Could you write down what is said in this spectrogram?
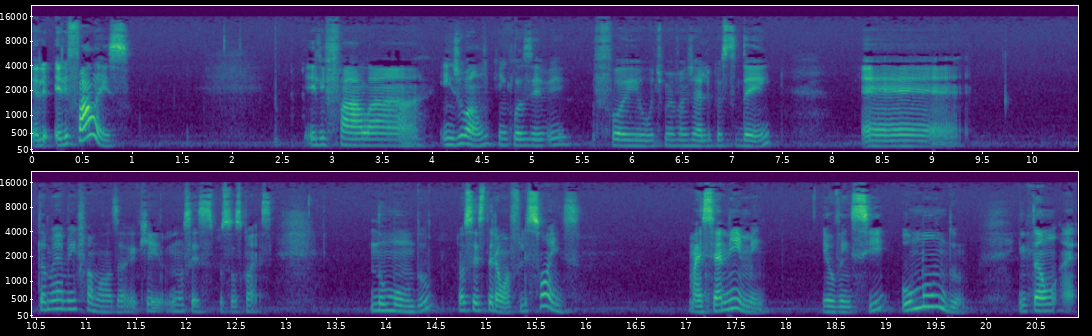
ele, ele fala isso. Ele fala em João, que inclusive foi o último evangelho que eu estudei. É... Também é bem famosa, que não sei se as pessoas conhecem. No mundo, vocês terão aflições, mas se animem. Eu venci o mundo. Então, é,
